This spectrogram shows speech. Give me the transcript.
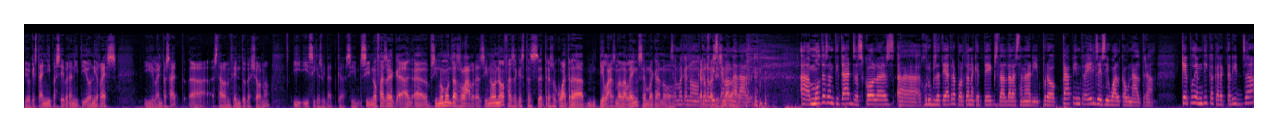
diu, aquest any ni pessebre, ni tió, ni res. I l'any passat eh, estàvem fent tot això, no? I, i sí que és veritat que si, si no fas eh, eh, si no muntes l'arbre, si no, no fas aquestes eh, tres o quatre pilars nadalencs, sembla que no Sembla que no, que no, facis visquem el Nadal. Uh, moltes entitats, escoles, uh, grups de teatre porten aquest text dalt de l'escenari, però cap entre ells és igual que un altre. Què podem dir que caracteritza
